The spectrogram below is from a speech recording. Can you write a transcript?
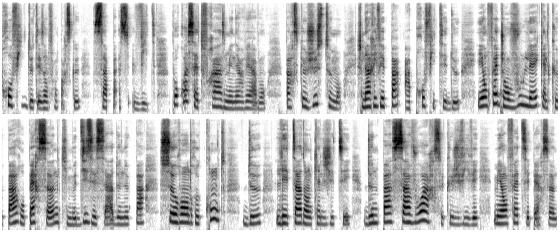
Profite de tes enfants parce que ça passe vite. Pourquoi cette phrase m'énervait avant? Parce que justement, je n'arrivais pas à profiter d'eux. Et en fait, j'en voulais quelque part aux personnes qui me disaient ça, de ne pas se rendre compte de l'état dans lequel j'étais, de ne pas savoir ce que je vivais. Mais en fait, ces personnes,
